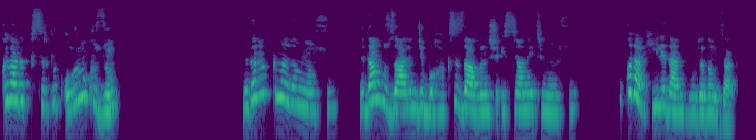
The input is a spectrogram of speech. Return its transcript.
Bu kadar da pısırıklık olur mu kuzum? Neden hakkını aramıyorsun? Neden bu zalimce, bu haksız davranışa isyan etmiyorsun? Bu kadar hileden, hurdadan uzak,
